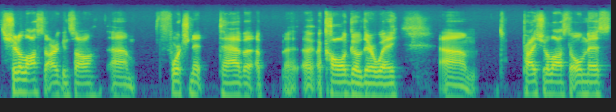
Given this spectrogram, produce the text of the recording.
should have lost to Arkansas. Um, fortunate to have a, a, a, call go their way. Um, probably should have lost to Ole Miss.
